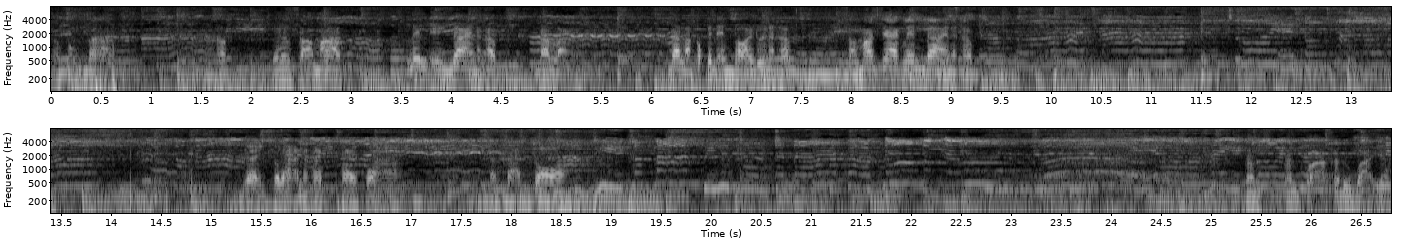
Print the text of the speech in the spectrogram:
ทั้งสองด้านนะครับแล้วยังสามารถเล่นเองได้นะครับ ด้านหลัง ด้านหลังก็เป็น Android ด้วยนะครับ สามารถแยกเล่นได้นะครับ แยกอิสระนะครับ ซ้ายขวา ทั้งสามจอ ด้านด้านขวาก็ดูบ่าอย่าง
